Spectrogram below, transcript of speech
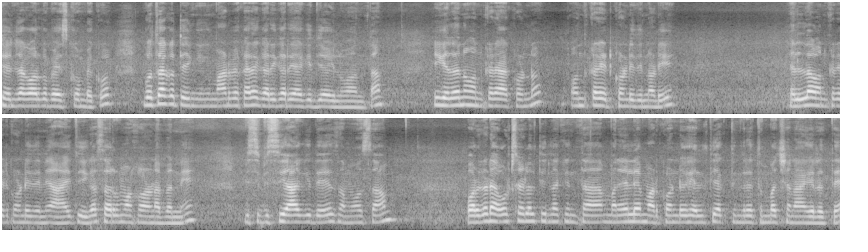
ಚೇಂಜ್ ಆಗೋವರೆಗೂ ಬೇಯಿಸ್ಕೊಬೇಕು. ಗೊತ್ತಾಗುತ್ತೆ ಹಿಂಗೆ ಹಿಂಗೆ ಮಾಡಬೇಕಾದ್ರೆ ಗರಿ ಗರಿ ಆಗಿದೆಯೋ ಇಲ್ವೋ ಅಂತ. ಈಗ ಎಲ್ಲನೂ ಒಂದು ಕಡೆ ಹಾಕ್ಕೊಂಡು ಒಂದು ಕಡೆ ಇಟ್ಕೊಂಡಿದ್ದೀನಿ ನೋಡಿ. ಎಲ್ಲ ಒಂದು ಕಡೆ ಇಟ್ಕೊಂಡಿದ್ದೀನಿ. ಆಯಿತು, ಈಗ ಸರ್ವ್ ಮಾಡ್ಕೊಳ್ಳೋಣ ಬನ್ನಿ. ಬಿಸಿ ಬಿಸಿ ಆಗಿದೆ ಸಮೋಸ. ಹೊರಗಡೆ ಔಟ್ಸೈಡಲ್ಲಿ ತಿನ್ನೋಕ್ಕಿಂತ ಮನೆಯಲ್ಲೇ ಮಾಡಿಕೊಂಡು ಹೆಲ್ತಿಯಾಗಿ ತಿಂದರೆ ತುಂಬ ಚೆನ್ನಾಗಿರುತ್ತೆ.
